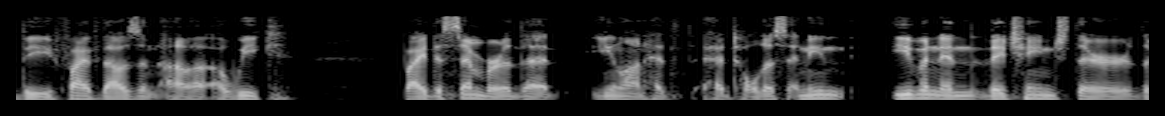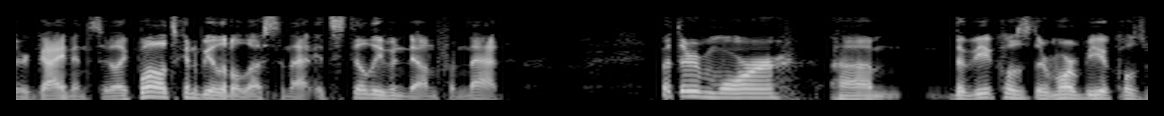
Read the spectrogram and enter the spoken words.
the 5,000 uh, a week by December that Elon had had told us, and even in they changed their their guidance. They're like, well, it's going to be a little less than that. It's still even down from that, but there are more um, the vehicles. There are more vehicles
